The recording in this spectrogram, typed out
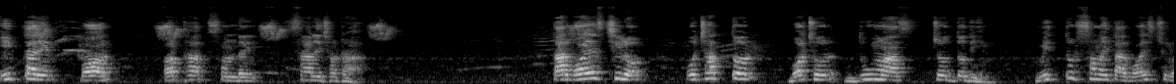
ইফতারের পর, অর্থাৎ সন্ধ্যে সাড়ে ছটা। তার বয়স ছিল পঁচাত্তর বছর দু মাস চোদ্দ দিন। মৃত্যুর সময় তার বয়স ছিল,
